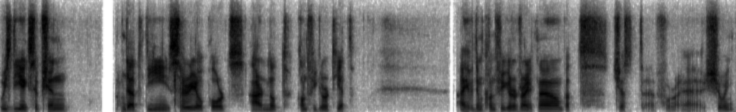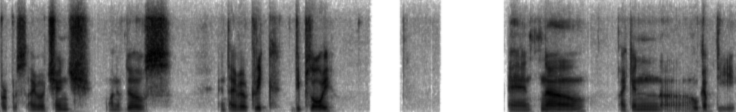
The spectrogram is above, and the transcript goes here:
with the exception that the serial ports are not configured yet. I have them configured right now, but just uh, for a showing purpose, I will change one of those and I will click deploy and now I can uh, hook up the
